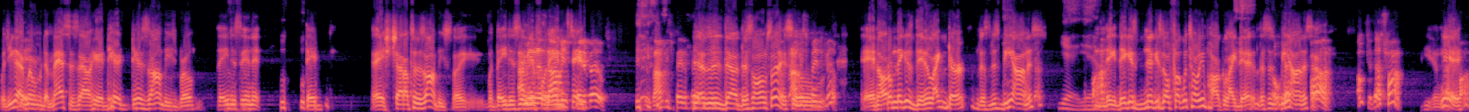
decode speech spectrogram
But you gotta Yeah. remember the masses out here. They're they're zombies, bro. They just in it. They, hey, shout out to the zombies. Like, but they just in I mean, it the for the zombies pay the bills. The zombies pay the Yeah, bills. that- that- that's all I'm saying. The zombies pay the So, bills. and all them niggas didn't like Dirk. Let's just be honest. Okay. Yeah, yeah. Fine. Niggas, niggas don't fuck with Tony Parker like that. Let's just be honest. Fine. Okay, that's fine. Yeah, That's yeah. fine.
